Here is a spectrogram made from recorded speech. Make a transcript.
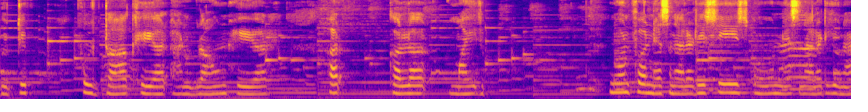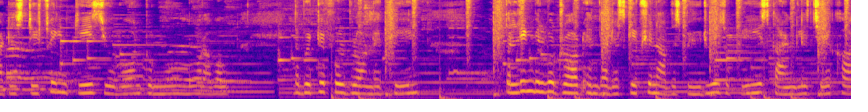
beautiful dark hair and brown hair. Her color my known for nationality she is own nationality united states. So in case you want to know more about the beautiful blonde queen the link will be dropped in the description of this video. So please kindly check her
